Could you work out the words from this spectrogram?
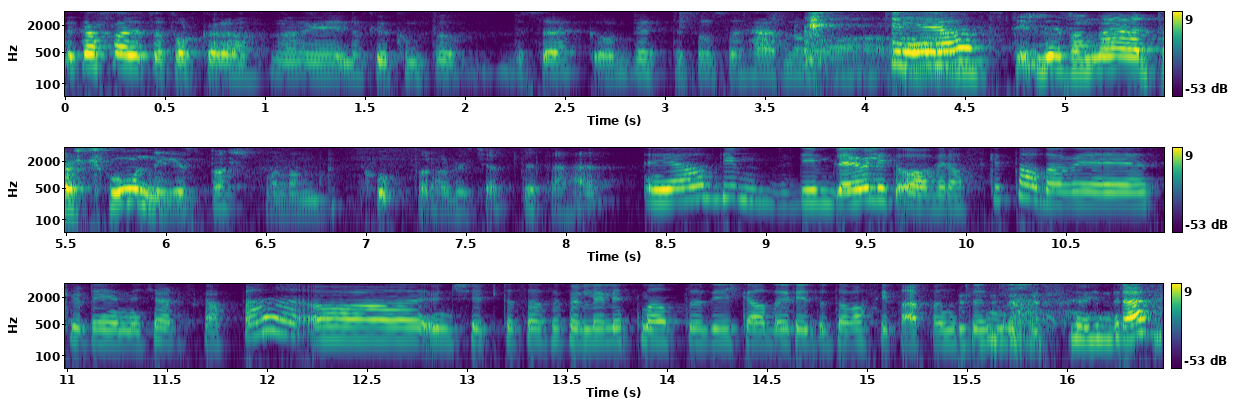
Men hva sa disse folka da, når dere kom på besøk og begynte sånn som her nå, Ja. stille sånne personlige spørsmål om hvorfor har du kjøpt dette her? Ja, de, de ble jo litt overrasket da, da vi skulle inn i kjøleskapet. Og unnskyldte seg selvfølgelig litt med at de ikke hadde ryddet og vasket der på en stund. og så videre.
